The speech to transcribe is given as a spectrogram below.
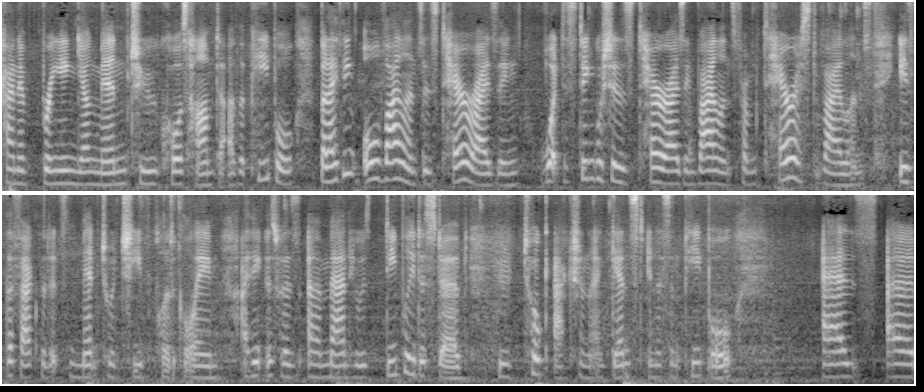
kind of bringing young men to cause harm to other people. But I think all violence is terrorizing. What distinguishes terrorizing violence from terrorist violence is the fact that it's meant to achieve political aim. I think this was a man who was deeply disturbed, who took action against innocent people as a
